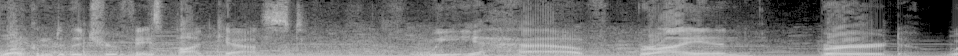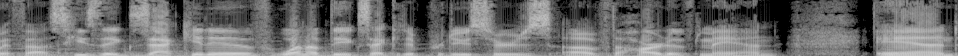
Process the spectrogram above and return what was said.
Welcome to the True Face Podcast. We have Brian Bird with us. He's the executive, one of the executive producers of The Heart of Man, and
